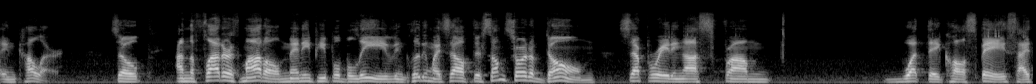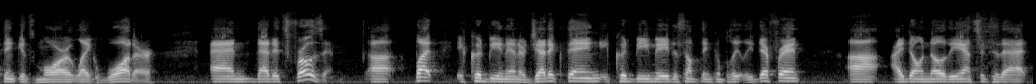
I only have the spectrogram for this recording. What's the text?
in color. So on the flat Earth model, many people believe, including myself, there's some sort of dome separating us from what they call space. I think it's more like water, and that it's frozen. Uh, but it could be an energetic thing. It could be made to something completely different. Uh, I don't know the answer to that.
